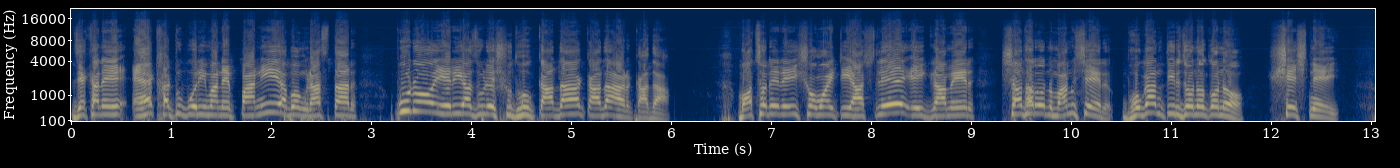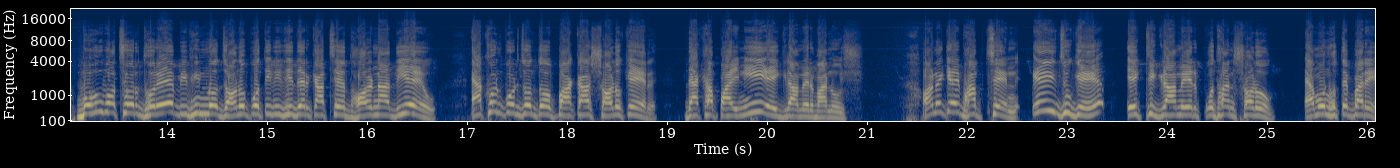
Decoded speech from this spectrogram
যেখানে এক হাঁটু পরিমাণে পানি এবং রাস্তার পুরো এরিয়া জুড়ে শুধু কাদা কাদা আর কাদা। বছরের এই সময়টি আসলে এই গ্রামের সাধারণ মানুষের ভোগান্তির জন্য কোনো শেষ নেই। বহু বছর ধরে বিভিন্ন জনপ্রতিনিধিদের কাছে ধর্ণা দিয়েও এখন পর্যন্ত পাকা সড়কের দেখা পায়নি এই গ্রামের মানুষ। অনেকেই ভাবছেন এই যুগে একটি গ্রামের প্রধান সড়ক এমন হতে পারে।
